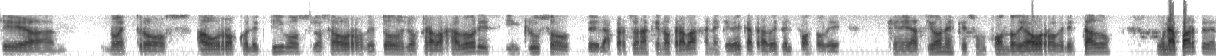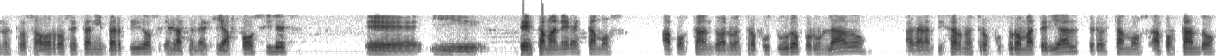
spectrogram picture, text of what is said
que uh, nuestros ahorros colectivos, los ahorros de todos los trabajadores, incluso de las personas que no trabajan en Quebec a través del Fondo de Generaciones, que es un fondo de ahorro del Estado. Una parte de nuestros ahorros están invertidos en las energías fósiles eh, y de esta manera estamos apostando a nuestro futuro, por un lado, a garantizar nuestro futuro material, pero estamos apostando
